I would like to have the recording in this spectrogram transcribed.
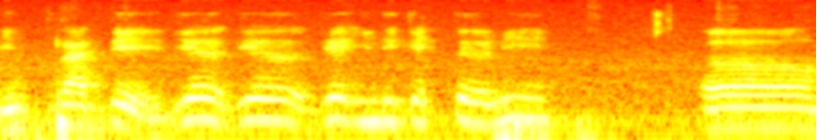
Intraday. Dia dia dia indicator ni uh,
